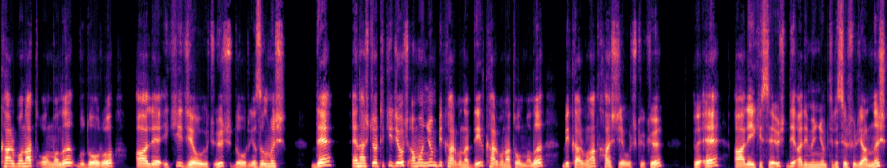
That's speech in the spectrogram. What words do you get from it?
karbonat olmalı. Bu doğru. Al2CO3 doğru yazılmış. D. NH4-2CO3 amonyum bikarbonat değil karbonat olmalı. Bikarbonat HCO3 kökü. Ve E. Al2S3 dialüminyum trisülfür yanlış.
